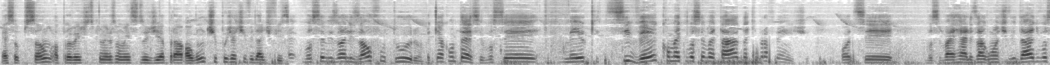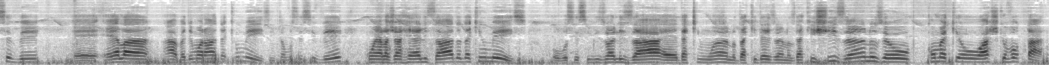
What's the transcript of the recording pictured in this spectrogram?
essa opção, aproveite os primeiros momentos do dia para algum tipo de atividade física. Você visualizar o futuro. O que acontece? Você meio que se vê como é que você vai estar tá daqui para frente. Pode ser você vai realizar alguma atividade, você vê é, ela, ah, vai demorar daqui um mês. Então você se vê com ela já realizada daqui um mês ou você se visualizar é, daqui um ano, daqui 10 anos, daqui X anos eu como é que eu acho que eu vou estar? Tá?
